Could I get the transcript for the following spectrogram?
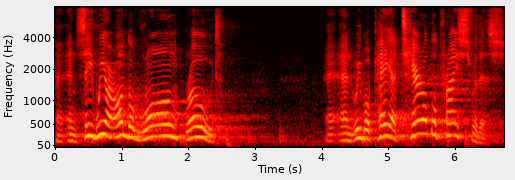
and see we are on the wrong road. And we will pay a terrible price for this.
